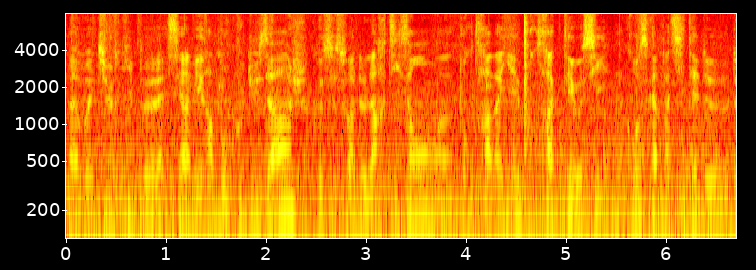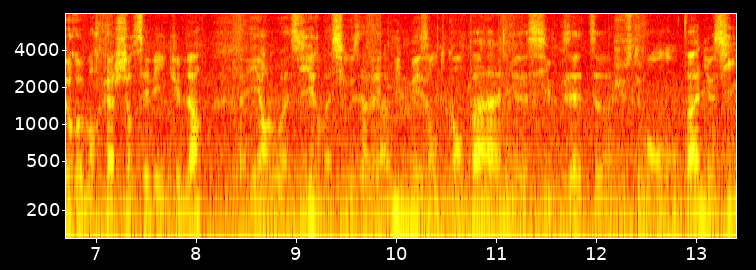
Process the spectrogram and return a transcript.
La voiture qui peut servir à beaucoup d'usages, que ce soit de l'artisan euh, pour travailler, pour tracter aussi. Grosse capacité de, de remorquage sur ces véhicules-là. Et en loisir, bah, si vous avez une maison de campagne, si vous êtes euh, justement en montagne aussi,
